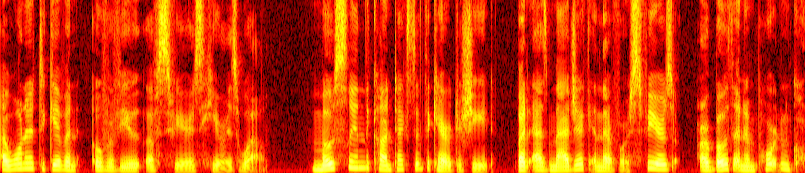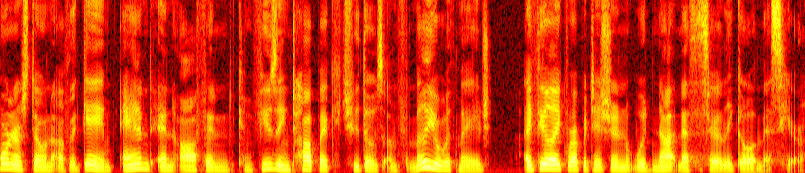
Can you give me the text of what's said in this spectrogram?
I wanted to give an overview of spheres here as well. Mostly in the context of the character sheet, but as magic and therefore spheres are both an important cornerstone of the game and an often confusing topic to those unfamiliar with Mage, I feel like repetition would not necessarily go amiss here.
